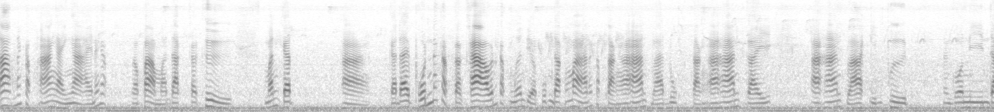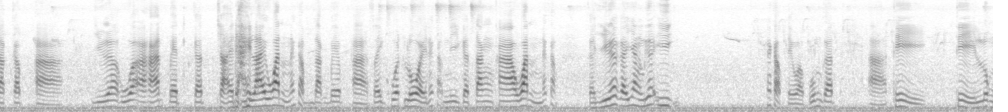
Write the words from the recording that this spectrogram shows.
ลาดนะครับหาง่ายๆนะครับแล้วป้ามาดักก็คือมันก็อ่า ก็ได้ผลนะครับกับข้าวนะครับเหมือนเดี๋ยวผมดักมานะครับสั่งอาหารปลาดุกสั่งอาหารไก่อาหารปลากินพืชแล้วก็นีดักกับอ่าเหยื่อหัวอาหารเป็ดก็ใช้ได้หลายวันนะครับ ดักแบบอ่าใส่ขวดโรยนะครับนี่ก็ตั้งหาวันนะครับก็เหยื่อก็ยังเหลืออีกนะครับแต่ว่าผมก็อ่าที่ที่ลง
